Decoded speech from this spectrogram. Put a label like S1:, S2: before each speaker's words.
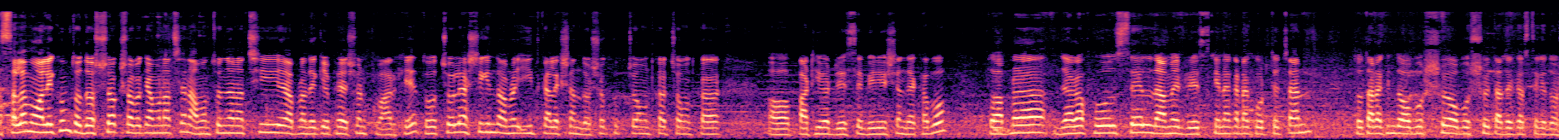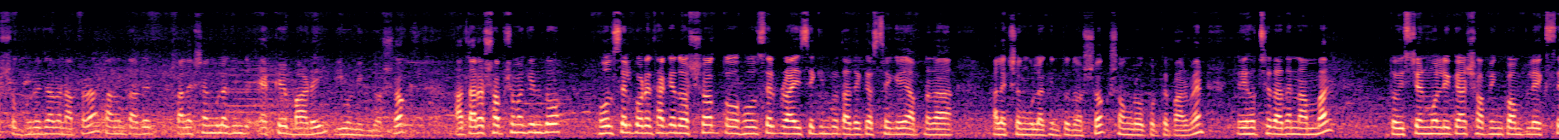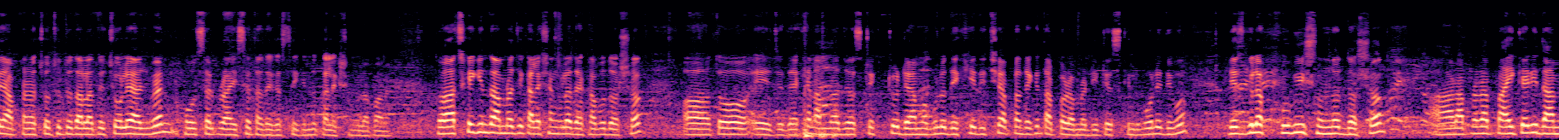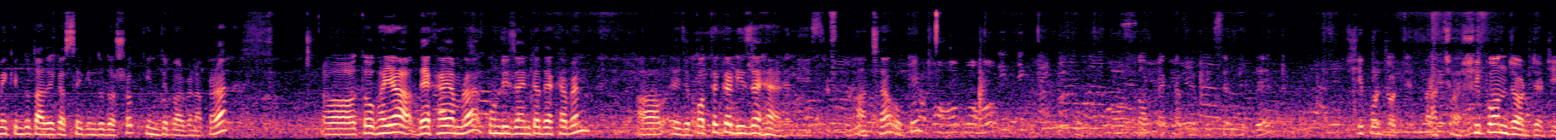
S1: আসসালামু আলাইকুম। তো দর্শক, সবাই কেমন আছেন? আমন্ত্রণ জানাচ্ছি আপনাদেরকে ফ্যাশন পার্কে। তো চলে আসছি কিন্তু আমরা ঈদ কালেকশন। দর্শক, খুব চমৎকার চমৎকার পার্টিওয়ার ড্রেসের ভেরিয়েশন দেখাবো। তো আপনারা যারা হোলসেল দামে ড্রেস কেনাকাটা করতে চান, তো তারা কিন্তু অবশ্যই অবশ্যই তাদের কাছ থেকে দর্শক ঘুরে যাবেন আপনারা। কারণ তাদের কালেকশনগুলো কিন্তু একেবারেই ইউনিক দর্শক। আর তারা সবসময় কিন্তু হোলসেল করে থাকে দর্শক। তো হোলসেল প্রাইসে কিন্তু তাদের কাছ থেকে আপনারা কালেকশনগুলো কিন্তু দর্শক সংগ্রহ করতে পারবেন। এই হচ্ছে তাদের নাম্বার তো ইস্টার্ন মল্লিকা শপিং কমপ্লেক্সে আপনারা চতুর্থ তালাতে চলে আসবেন হোলসেল প্রাইসে তাদের কাছ থেকে কিন্তু কালেকশনগুলো পাবেন। তো আজকে কিন্তু আমরা যে কালেকশনগুলো দেখাবো দর্শক তো এই যে দেখেন, আমরা জাস্ট একটু ড্যামোগুলো দেখিয়ে দিচ্ছি আপনাদেরকে, তারপর আমরা ডিটেলস কিন্তু বলে দিব। ড্রেসগুলো খুবই সুন্দর দর্শক, আর আপনারা পাইকারি দামে কিন্তু তাদের কাছ থেকে কিন্তু দর্শক কিনতে পারবেন আপনারা। তো ভাইয়া, দেখাই আমরা কোন ডিজাইনটা দেখাবেন। এই যে প্রত্যেকটা ডিজাইন হ্যাঁ। আচ্ছা ওকে
S2: একটা ফেব্রিক্সের মধ্যে শিপন জর্জেট
S1: আচ্ছা শিপন জর্জেট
